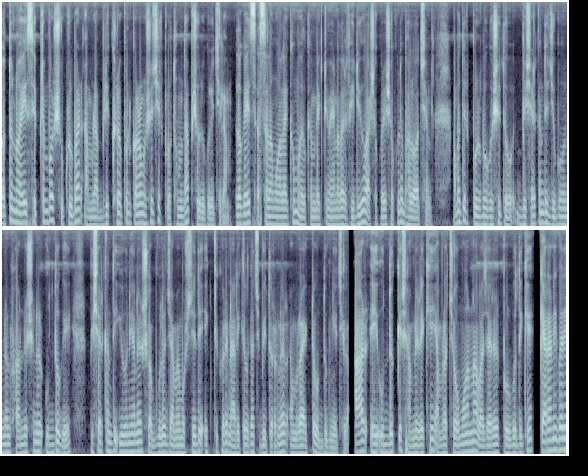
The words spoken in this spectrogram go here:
গত নয় সেপ্টেম্বর শুক্রবার আমরা বৃক্ষরোপণ কর্মসূচির প্রথম ধাপ শুরু করেছিলাম। হ্যালো গাইস, আসসালামু আলাইকুম, welcome back to another video আশা করি সকলে ভালো আছেন। আমাদের পূর্ব ঘোষিত বিশারকান্দি যুব উন্নয়ন ফাউন্ডেশনের উদ্যোগে বিশারকান্দি ইউনিয়নের সবগুলো জামে মসজিদে একটি করে নারিকেল গাছ বিতরণের আমরা একটা উদ্যোগ নিয়েছিলাম। আর এই উদ্যোগকে সামনে রেখেই আমরা চৌমানা বাজারের পূর্ব দিকে কেরানীবাড়ি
